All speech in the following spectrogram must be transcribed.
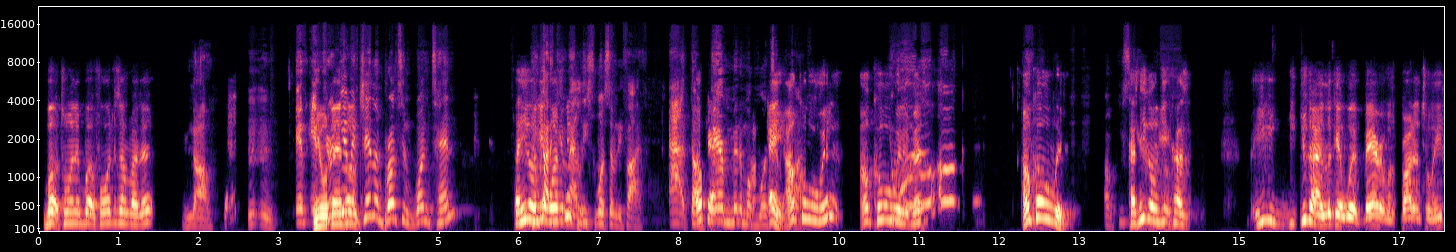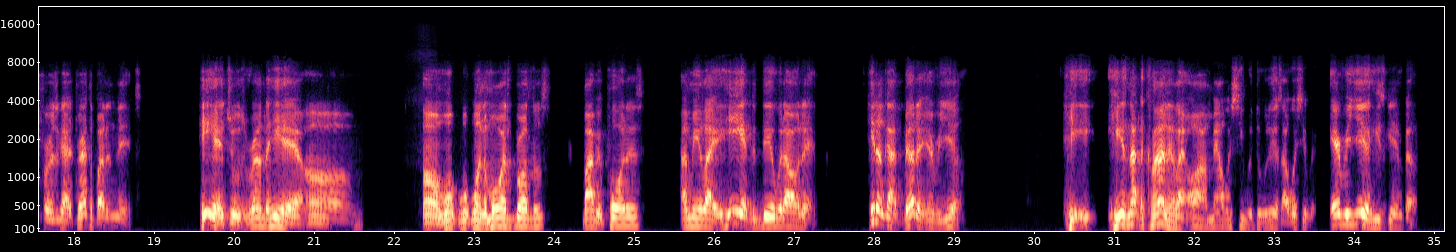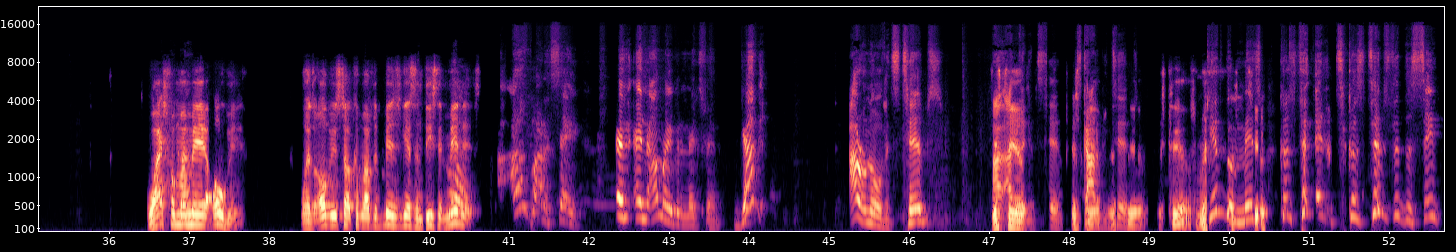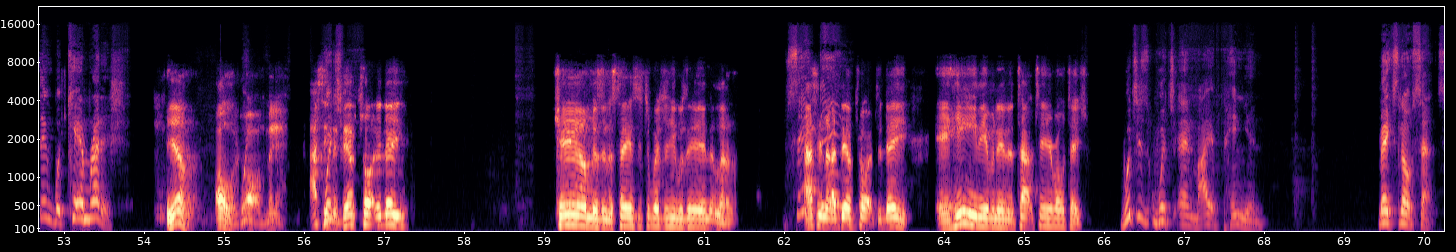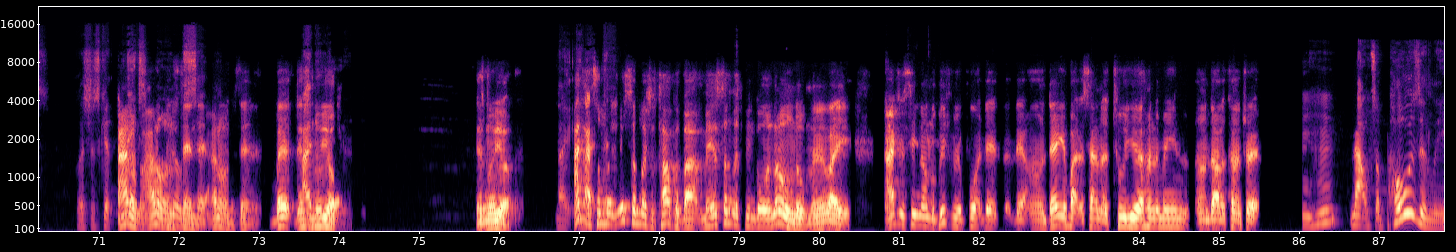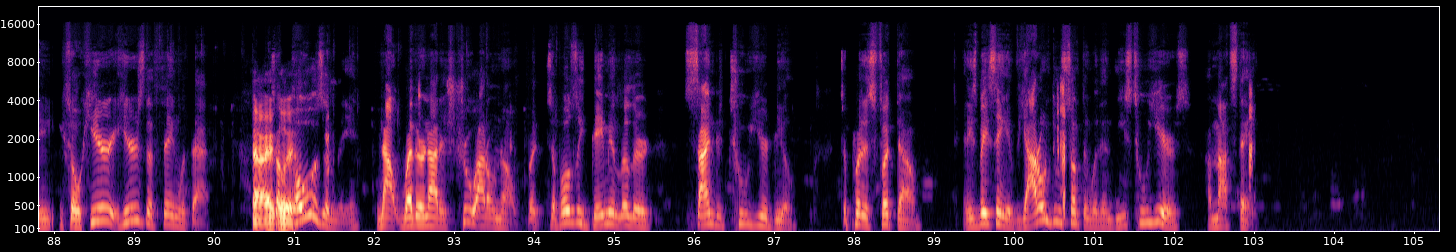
buck 20, buck 40, something like that. No. Mm-mm. If, if you you're think giving Jalen Brunson 110, But he gonna get gotta give him at least 175. At the Okay. bare minimum, Hey, I'm cool with it. I'm cool You with it, man. I'm cool with it. Oh, Cause he gonna get cause you you gotta look at what Barrett was brought into when he first got drafted by the Knicks. He had Jules Randle, he had um um one, one of the Morris brothers, Bobby Portis. I mean, like he had to deal with all that. He done got better every year. He he is not declining, like, oh man, I wish he would do this. I wish he would every year he's getting better. Watch for my Okay. man Obi. Once Obi start coming off the bench, get some decent Bro, minutes. I was about to say, and and I'm not even a Knicks fan. Y'all, I don't know if it's Thibs. It's I, I Thibs. think it's Thibs. It's It's got to Thibs. be It's Thibs. Thibs. It's Thibs, man. Give the It's mental because because Thibs did the same thing with Cam Reddish. Yeah. Oh, Which- oh man. I seen which- the depth chart today. Cam is in the same situation he was in Atlanta. Same I seen our thing. depth chart today, and he ain't even in the top 10 rotation. Which is which, in my opinion, makes no sense. Let's just get. I don't I don't no understand sense. that. I don't understand it. But that's I New York. either. It's New York. Like I got so much there's so much to talk about, man. So much been going on though, man. Like I just seen on the beach report that that um Daniel about to sign a two year hundred million um, dollar contract. Mhm. Now, supposedly, so here here's the thing with that. All right, go ahead. supposedly, now whether or not it's true, I don't know. But supposedly, Damian Lillard signed a two-year deal to put his foot down, and he's basically saying, if y'all don't do something within these two years, I'm not staying.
